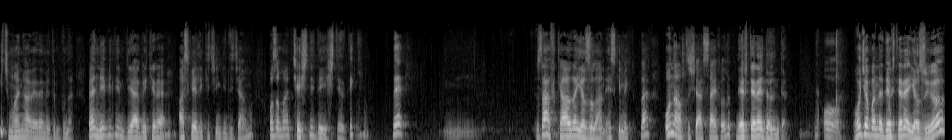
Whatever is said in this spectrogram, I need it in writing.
Hiç mana veremedim buna. Ben ne bileyim Diyarbakır'a askerlik için gideceğimi. O zaman çeşni değiştirdik. Ve mm, zarf kağıda yazılan eski mektuplar 16'şer sayfalık deftere döndü. O Hoca bana deftere yazıyor.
